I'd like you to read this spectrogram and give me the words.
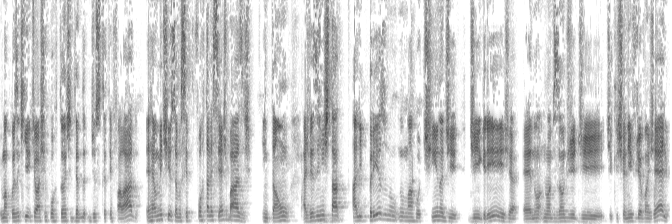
E uma coisa que, que eu acho importante dentro disso que você tem falado é realmente isso, é você fortalecer as bases. Então, às vezes a gente está ali preso numa rotina de, de igreja, é, numa visão de, de, de cristianismo, de evangelho,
